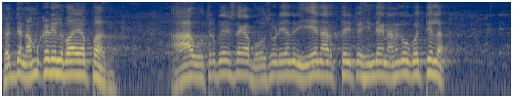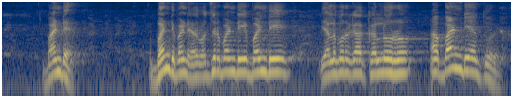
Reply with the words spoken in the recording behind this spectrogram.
ಸದ್ಯ ನಮ್ಮ ಕಡೆಯಲ್ಲಿ ಬಾಯಪ್ಪ ಅದು. ಆ ಉತ್ತರ ಪ್ರದೇಶದಾಗ ಬೋಸುಡಿ ಅಂದ್ರೆ ಏನು ಅರ್ಥ ಐತೋ ಹಿಂದೆ ನನಗೂ ಗೊತ್ತಿಲ್ಲ. ಬಂಡೆ. ಬಂಡಿ ಬಂಡಿ, ಅದು ವಜ್ರ ಬಂಡಿ ಬಂಡಿ ಯಲಬುರ್ಗ, ಕಲ್ಲೂರು ಬಂಡಿ ಅಂತೂರಿ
